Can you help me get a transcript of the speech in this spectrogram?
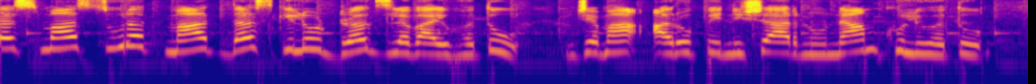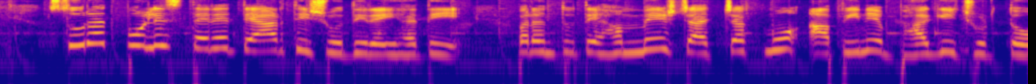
દસમાં સુરતમાં દસ કિલો ડ્રગ્સ લવાયું હતું, જેમાં આરોપી નિશારનું નામ ખુલ્યું હતું. સુરત પોલીસ તેને ત્યારથી શોધી રહી હતી, પરંતુ તે હંમેશા ચકમો આપીને ભાગી છૂટતો.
